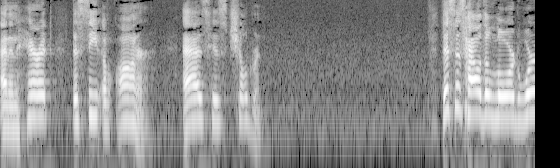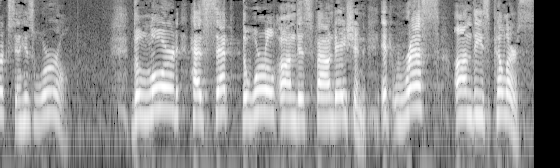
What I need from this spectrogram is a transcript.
and inherit the seat of honor as his children. This is how the Lord works in his world. The Lord has set the world on this foundation. It rests on these pillars.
